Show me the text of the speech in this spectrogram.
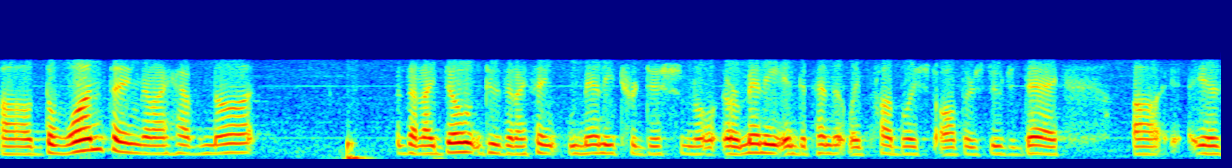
uh, the one thing that I have not that I don't do that I think many traditional or many independently published authors do today uh, is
